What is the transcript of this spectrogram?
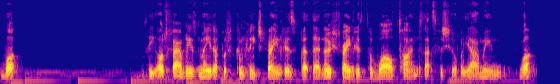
what? The Odd Family is made up of complete strangers, but they're no strangers to wild times, that's for sure. Yeah, I mean, what?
